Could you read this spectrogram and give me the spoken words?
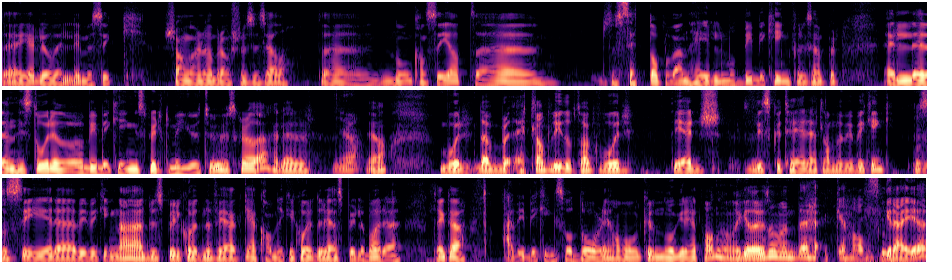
det gjelder jo veldig musikksjangeren og bransjen, syns jeg. da. At, eh, noen kan si at Sette opp Van Halen mot BB King, f.eks. Eller en historie når BB King spilte med U2, husker du det? Eller Ja. ja, hvor det er et eller annet lydopptak hvor The Edge diskuterer et eller annet med BB King. Og så sier eh, BB King nei, nei, du spiller kordene, for jeg, jeg kan ikke korder. Jeg spiller bare tenkte jeg, Er BB King så dårlig? Han må vel kunne noe grep, han? ikke det, liksom? Men det er ikke hans greie.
